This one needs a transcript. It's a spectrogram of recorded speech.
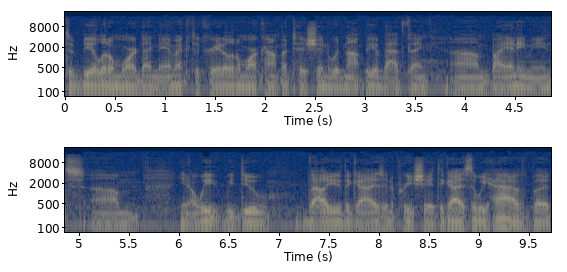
to be a little more dynamic, to create a little more competition would not be a bad thing um, by any means. Um, you know, we, we do value the guys and appreciate the guys that we have, but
